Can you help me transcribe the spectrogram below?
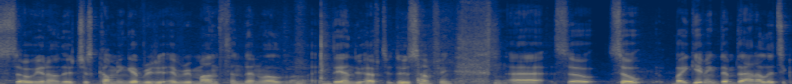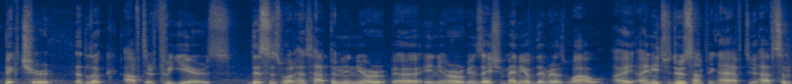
so, you know, they're just coming every, every month. And then, well, in the end, you have to do something. Uh, so, so by giving them the analytic picture that look after three years this is what has happened in your uh, in your organization. Many of them realize wow I, I need to do something. I have to have some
